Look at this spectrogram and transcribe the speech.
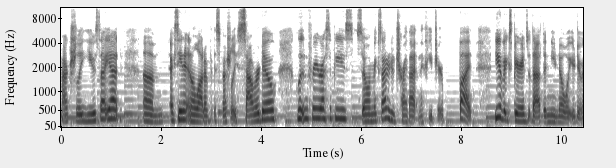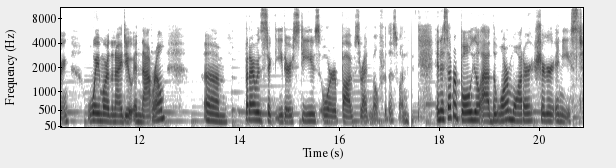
actually used that yet. Um, I've seen it in a lot of, especially sourdough gluten free recipes, so I'm excited to try that in the future. But if you have experience with that, then you know what you're doing way more than I do in that realm. Um, but I would stick to either Steve's or Bob's Red Mill for this one. In a separate bowl, you'll add the warm water, sugar, and yeast.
